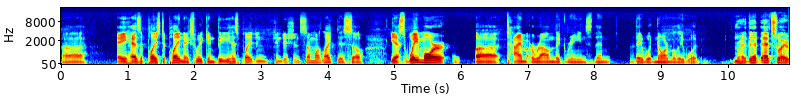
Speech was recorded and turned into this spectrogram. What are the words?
uh, a has a place to play next week, and B has played in conditions somewhat like this. So yes, way more uh, time around the greens than they would normally would. Right. That, that's why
